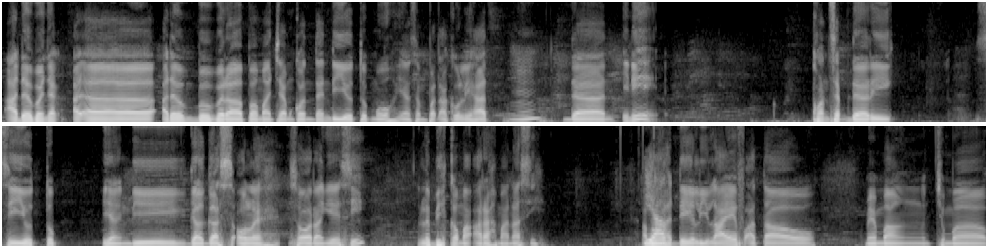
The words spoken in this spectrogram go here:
Ada banyak eh, ada beberapa macam konten di YouTube-mu yang sempat aku lihat Hmm? dan ini konsep dari si YouTube yang digagas oleh seorang Yesi lebih ke arah mana sih? Ya. Apakah daily life atau memang cuma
